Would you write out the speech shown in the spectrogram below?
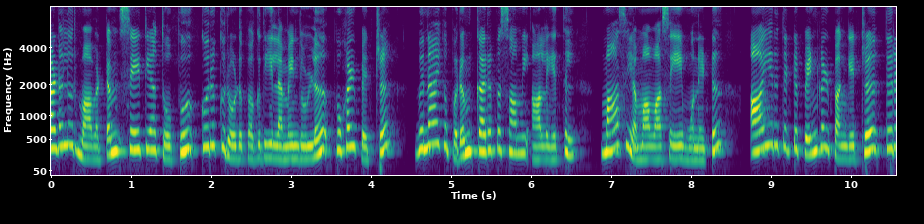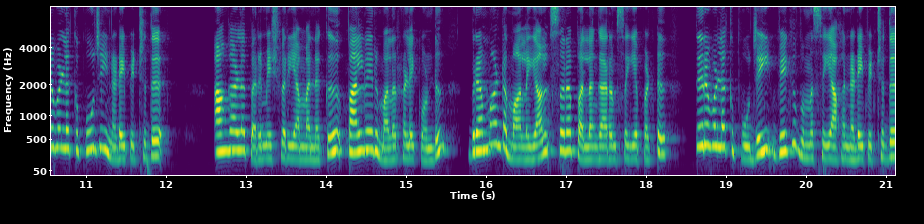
கடலூர் மாவட்டம் சேத்தியாத்தோப்பு குறுக்கு ரோடு பகுதியில் அமைந்துள்ள புகழ்பெற்ற விநாயகபுரம் கருப்பசாமி ஆலயத்தில் மாசி அமாவாசையை முன்னிட்டு ஆயிரத்தெட்டு பெண்கள் பங்கேற்று திருவிளக்கு பூஜை நடைபெற்றது. அங்காள பரமேஸ்வரி அம்மனுக்கு பல்வேறு மலர்களை கொண்டு பிரம்மாண்ட மாலையால் சிறப்பு அலங்காரம் செய்யப்பட்டு திருவிளக்கு பூஜை வெகு விமர்சையாக நடைபெற்றது.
